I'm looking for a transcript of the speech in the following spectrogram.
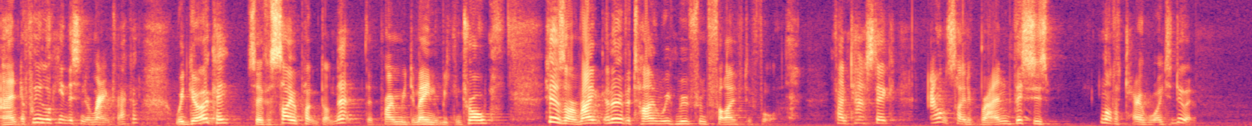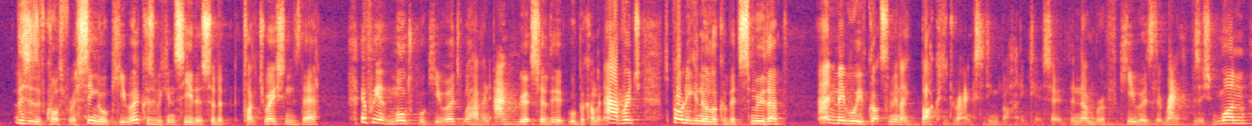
And if we're looking at this in a rank tracker, we'd go, okay, so for cyberpunk.net, the primary domain that we control, here's our rank, and over time we've moved from five to four. Fantastic. Outside of brand, this is not a terrible way to do it. This is, of course, for a single keyword because we can see the sort of fluctuations there. If we have multiple keywords, we'll have an aggregate so that it will become an average. It's probably going to look a bit smoother. And maybe we've got something like bucketed rank sitting behind here. So the number of keywords that rank position one,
